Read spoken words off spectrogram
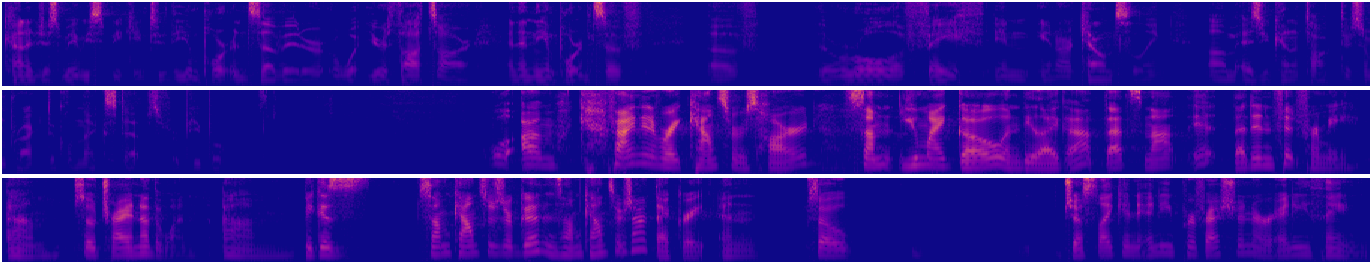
kind of just maybe speaking to the importance of it or, or, what your thoughts are, and then the importance of, of the role of faith in, in our counseling um, as you kind of talk through some practical next steps for people. Well, um, finding the right counselor is hard. Some you might go and be like, "Ah, that's not it. That didn't fit for me." Um, so try another one because some counselors are good and some counselors aren't that great. And so, just like in any profession or anything,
